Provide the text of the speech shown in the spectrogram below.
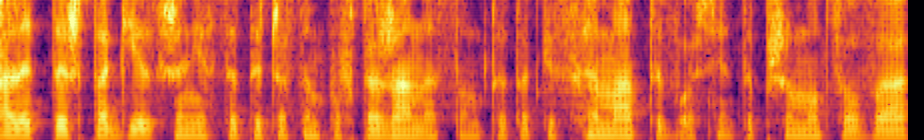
ale też tak jest, że niestety czasem powtarzane są te takie schematy właśnie, te przemocowe.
